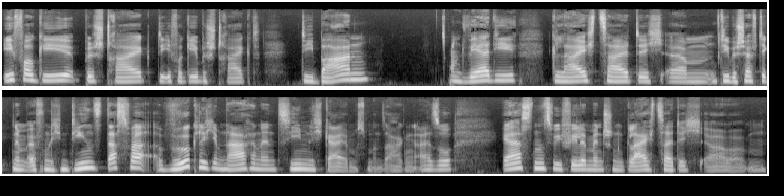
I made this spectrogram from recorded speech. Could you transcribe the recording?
EVG bestreikt, die EVG bestreikt die Bahn und Verdi gleichzeitig ähm, die Beschäftigten im öffentlichen Dienst. Das war wirklich im Nachhinein ziemlich geil, muss man sagen. Also erstens, wie viele Menschen gleichzeitig ähm,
